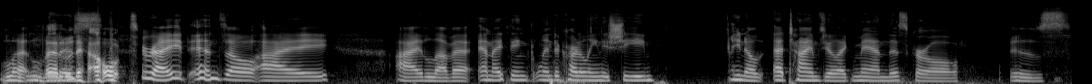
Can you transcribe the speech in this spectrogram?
let Let loose. it out. right and so i i love it and i think linda cardellini she you know at times you're like man this girl is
